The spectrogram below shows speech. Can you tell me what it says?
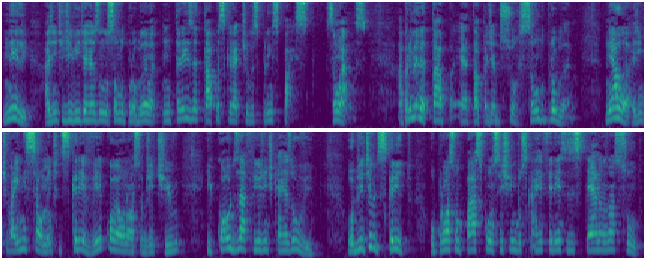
Nele, a gente divide a resolução do problema em três etapas criativas principais. São elas. A primeira etapa é a etapa de absorção do problema. Nela, a gente vai inicialmente descrever qual é o nosso objetivo e qual desafio a gente quer resolver. O objetivo descrito, o próximo passo consiste em buscar referências externas no assunto,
